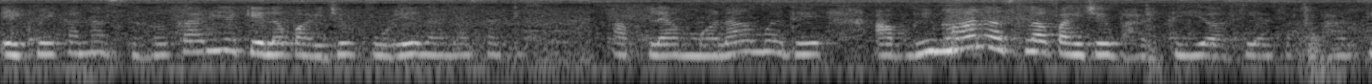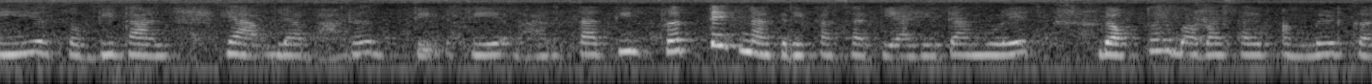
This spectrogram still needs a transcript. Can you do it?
एकमेकांना सहकार्य केलं पाहिजे पुढे जाण्यासाठी. आपल्या मनामध्ये अभिमान असला पाहिजे भारतीय असल्याचा. भारतीय संविधान हे आपल्या भारत दे भारतातील प्रत्येक नागरिकासाठी आहे. त्यामुळेच डॉक्टर बाबासाहेब आंबेडकर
